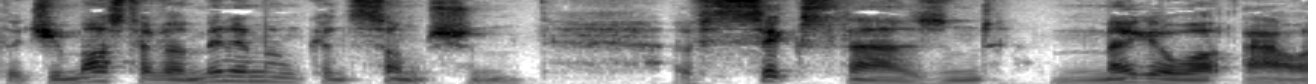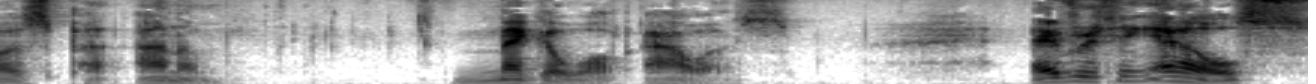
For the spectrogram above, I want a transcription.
that you must have a minimum consumption of 6,000 megawatt hours per annum. Megawatt hours. Everything else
